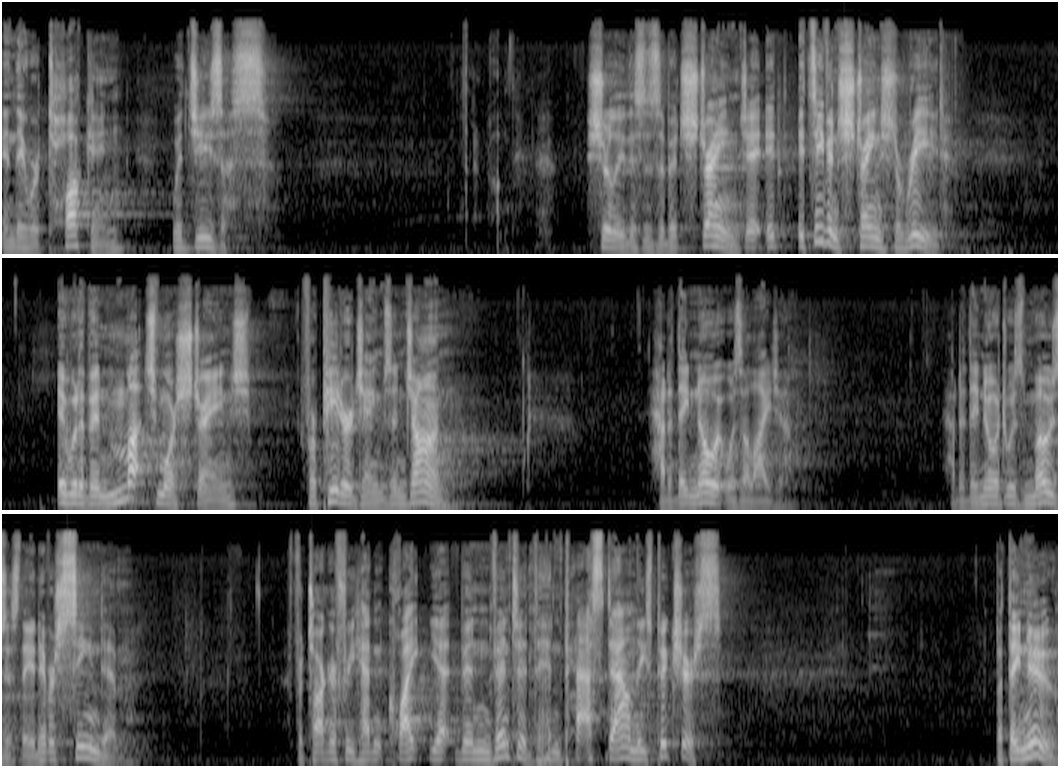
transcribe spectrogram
and they were talking with Jesus. Surely this is a bit strange. It, it, it's even strange to read. It would have been much more strange for Peter, James, and John. How did they know it was Elijah? How did they know it was Moses? They had never seen him. Photography hadn't quite yet been invented, they hadn't passed down these pictures. But they knew,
